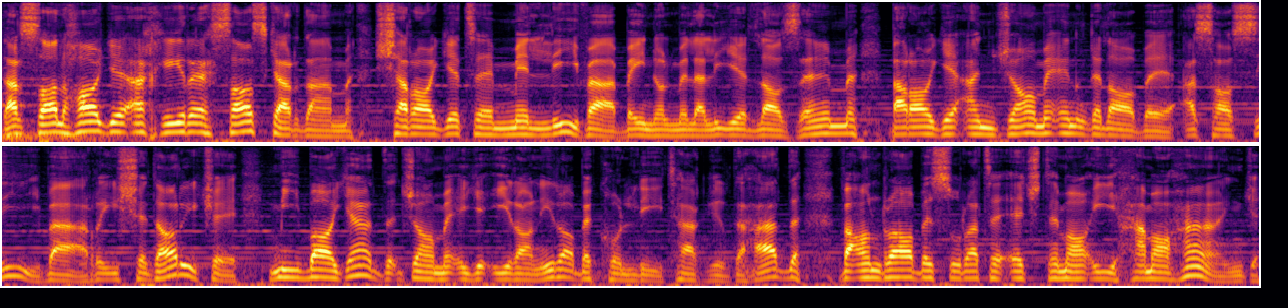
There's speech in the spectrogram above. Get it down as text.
در سالهای اخیر احساس کردم شرایط ملی و بین المللی لازم برای انجام انقلاب اساسی و ریشهداری که میباید جامعه ایرانی را به کلی تغییر دهد و آن را به صورت اجتماعی هماهنگ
